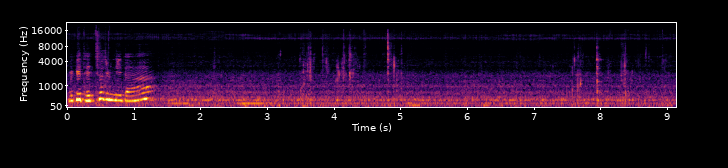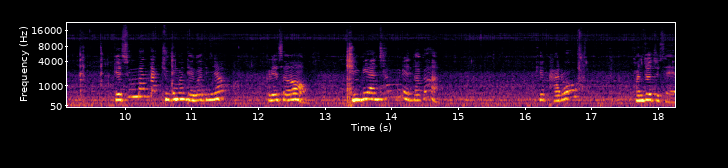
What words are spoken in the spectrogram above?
이렇게 데쳐줍니다. 이렇게 숨만 딱 죽으면 되거든요. 그래서 준비한 찬물에다가 이렇게 바로 건져주세요.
